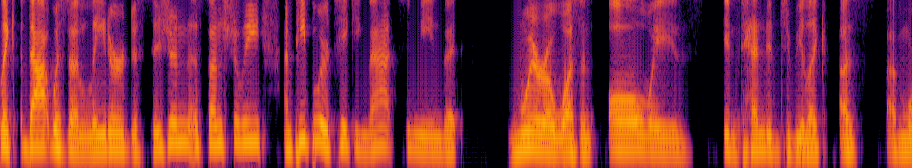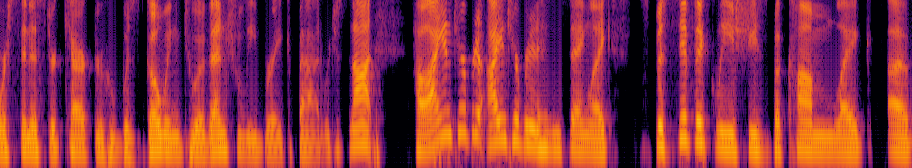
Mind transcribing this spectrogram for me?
like that was a later decision essentially, and people are taking that to mean that Moira wasn't always intended to be like a, a more sinister character who was going to eventually break bad, which is not how I interpret it. I interpreted him saying like specifically she's become like a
